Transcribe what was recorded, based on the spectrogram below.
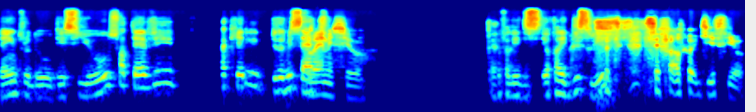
dentro do DCU só teve aquele de 2007. Do MCU. Eu falei, eu falei DCU? Você falou DCU.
